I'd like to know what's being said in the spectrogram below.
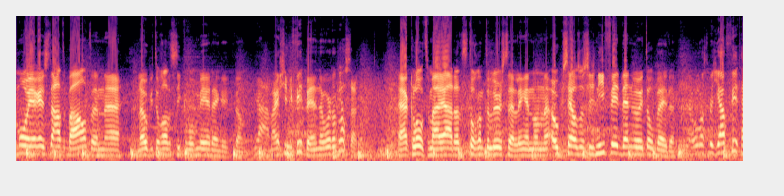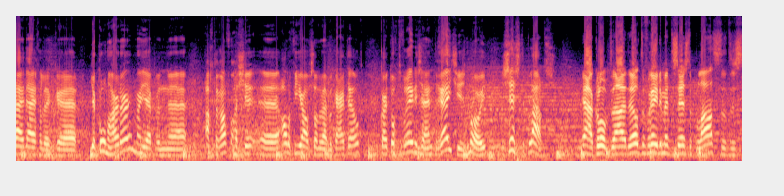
mooie resultaten behaald. En eh, dan hoop je toch altijd stiekem op meer, denk ik dan. Ja, maar als je niet fit bent, dan wordt dat lastig. Ja, klopt, maar ja, dat is toch een teleurstelling. En dan eh, ook zelfs als je niet fit bent, wil je toch beter. Ja, Hoe was het met jouw fitheid eigenlijk? Je kon harder, maar je hebt een achteraf, als je alle vier afstanden bij elkaar telt, kan je toch tevreden zijn. Het rijtje is mooi, zesde plaats. Ja, klopt. Nou, wel tevreden met de zesde plaats. Dat is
